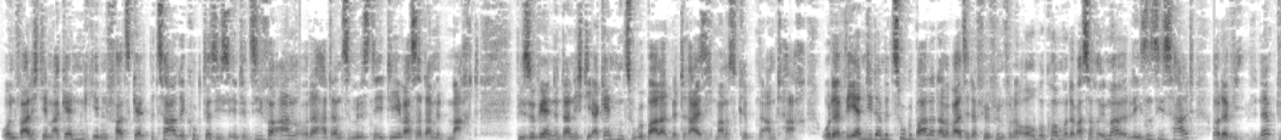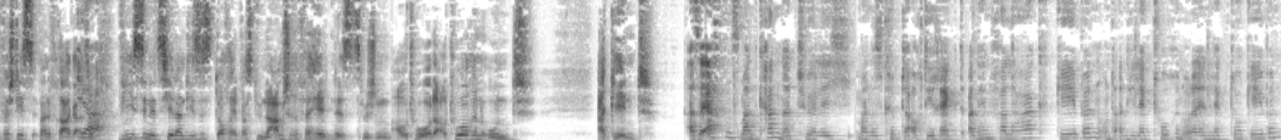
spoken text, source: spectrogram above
Und weil ich dem Agenten gegebenenfalls Geld bezahle, guckt er sich's intensiver an oder hat dann zumindest eine Idee, was er damit macht. Wieso werden denn dann nicht die Agenten zugeballert mit 30 Manuskripten am Tag? Oder werden die damit zugeballert, aber weil sie dafür 500 Euro bekommen oder was auch immer, lesen sie es halt? Oder wie, ne? du verstehst meine Frage. Also, ja. wie ist denn jetzt hier dann dieses doch etwas dynamischere Verhältnis zwischen Autor oder Autorin und Agent? Also erstens, man kann natürlich Manuskripte auch direkt an den Verlag geben und an die Lektorin oder den Lektor geben.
